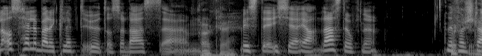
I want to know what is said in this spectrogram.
La oss heller bare klippe det ut, og så les um, okay. Hvis det ikke Ja, les det opp nå. Det okay. første.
